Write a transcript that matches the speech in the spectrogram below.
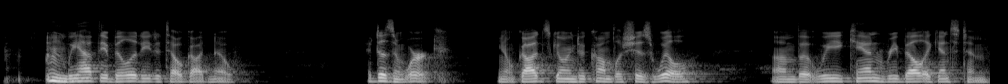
we have the ability to tell God no. It doesn't work. You know, God's going to accomplish His will, um, but we can rebel against Him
